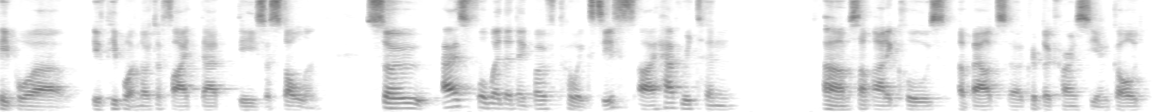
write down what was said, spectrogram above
people are if people are notified that these are stolen. So as for whether they both coexist, I have written um, some articles about uh, cryptocurrency and gold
